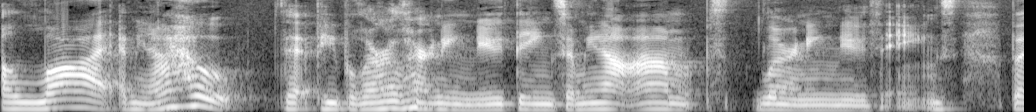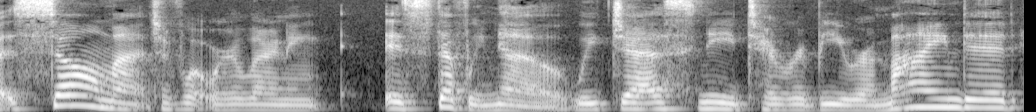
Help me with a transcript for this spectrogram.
a lot. I mean, I hope that people are learning new things. I mean, I'm learning new things, but so much of what we're learning is stuff we know. We just need to be reminded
